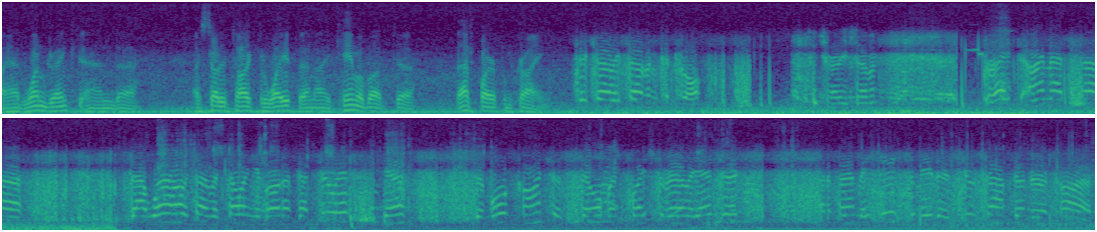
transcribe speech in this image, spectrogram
I had one drink, and uh, I started talking to the wife, and I came about that far from crying. 2 Charlie 7, control. Two Charlie 7. Right, I'm at uh, that warehouse I was telling you about. I've got two injuries here. They're both conscious still, but quite severely injured. And apparently east of me, there's two trapped under a car.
